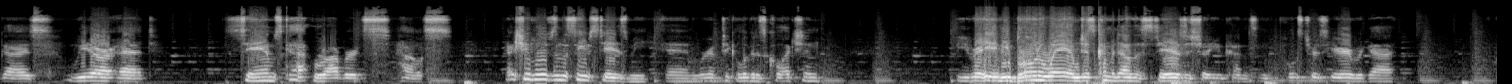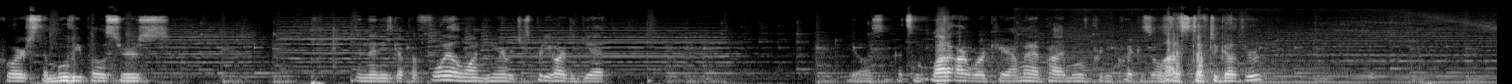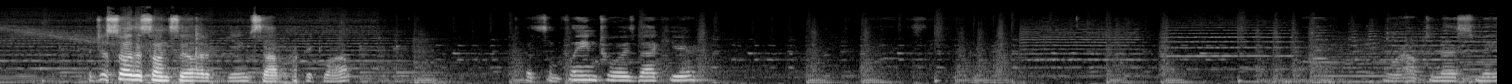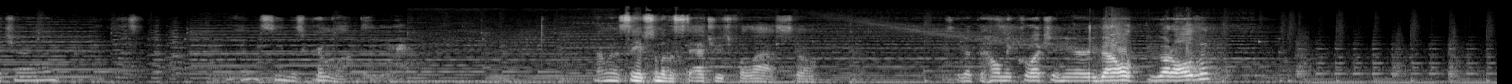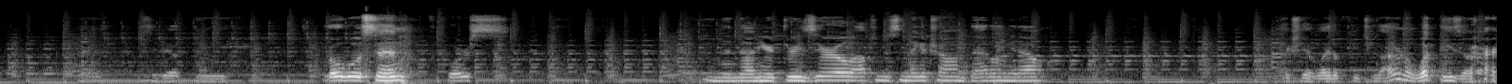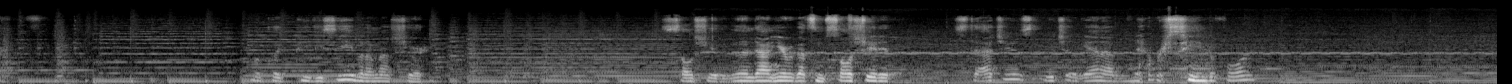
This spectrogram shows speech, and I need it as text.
guys? We are at Sam Scott Roberts' house. He actually lives in the same state as me, and we're going to take a look at his collection. Be ready to be blown away. I'm just coming down the stairs to show you kind of some posters here. We got, of course, the movie posters. And then he's got the foil one here, which is pretty hard to get. You it's got some a lot of artwork here. I'm gonna probably move pretty quick. There's a lot of stuff to go through. I just saw this on sale at a GameStop. I picked one up. Got some flame toys back here. More Optimus Megatron. I haven't seen this Grimlock here. I'm gonna save some of the statues for last. So, so you got the helmet collection here. You got all. You got all of them. Robosen, of course. And then down here, 3-0, Optimus and Megatron battling it out. Actually have light up features. I don't know what these are. Look like PVC, but I'm not sure. Cel shaded. And then down here we got some cel shaded statues, which again I've never seen before.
